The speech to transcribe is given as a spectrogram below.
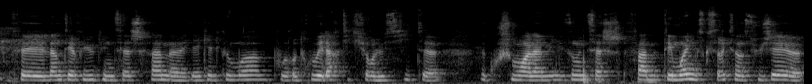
fait l'interview d'une sage-femme euh, il y a quelques mois. Vous pouvez retrouver l'article sur le site Accouchement à la maison, une sage-femme témoigne, parce que c'est vrai que c'est un sujet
